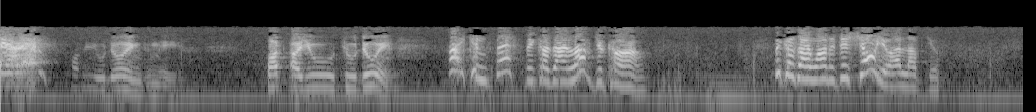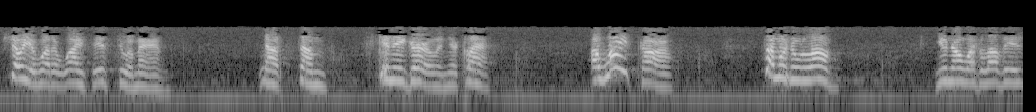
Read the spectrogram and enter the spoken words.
hear him? What are you doing to me? What are you two doing? I confess because I loved you, Carl. Because I wanted to show you I loved you. Show you what a wife is to a man. Not some skinny girl in your class. A wife, Carl. Someone who loved. You know what love is?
